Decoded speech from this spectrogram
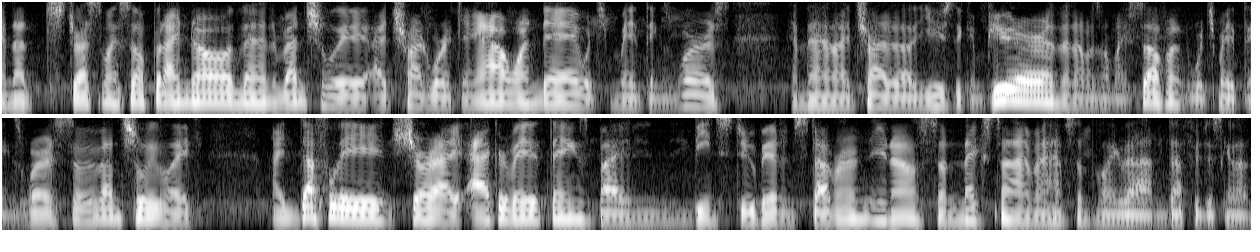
and not stress myself. But I know then eventually I tried working out one day, which made things worse. And then I tried to use the computer, and then I was on my cell phone, which made things worse. So eventually, like, I definitely sure I aggravated things by being stupid and stubborn, you know. So next time I have something like that, I'm definitely just gonna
